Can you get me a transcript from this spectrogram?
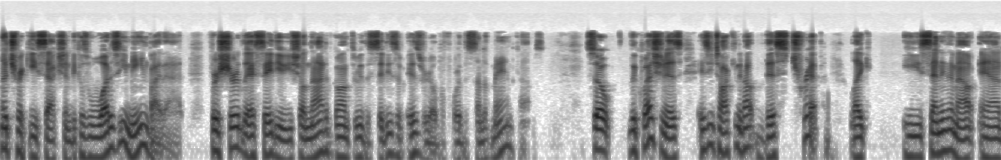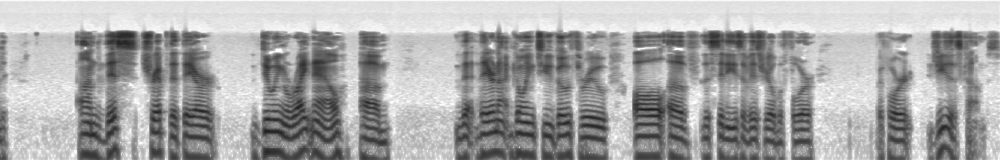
a tricky section because what does he mean by that? For assuredly I say to you, you shall not have gone through the cities of Israel before the Son of Man comes. So the question is, is he talking about this trip? Like he's sending them out, and on this trip that they are doing right now, um, that they're not going to go through all of the cities of Israel before before Jesus comes.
